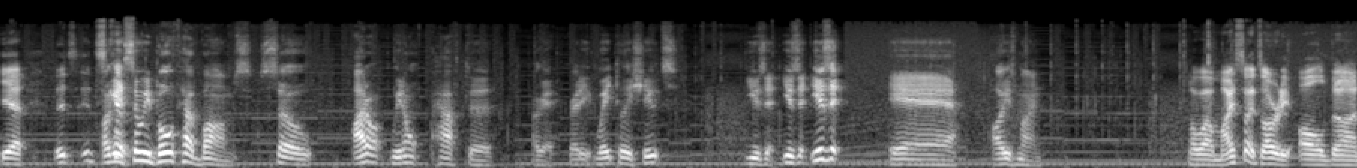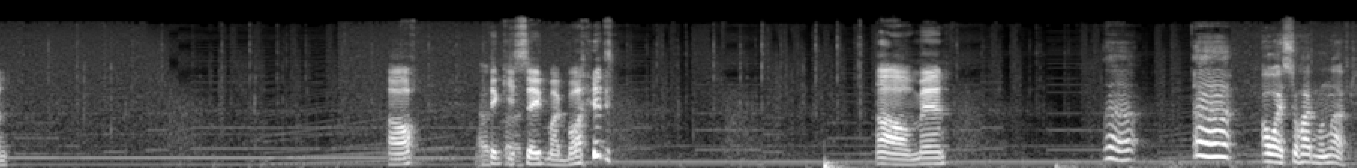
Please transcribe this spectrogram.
Yeah, it's it's Okay, kind- so we both have bombs. So I don't. We don't have to. Okay, ready? Wait till he shoots. Use it. Use it. Use it. Yeah, I'll use mine. Oh wow, my side's already all done. Oh, I think you saved my butt. oh man. Uh, uh. Oh, I still had one left.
